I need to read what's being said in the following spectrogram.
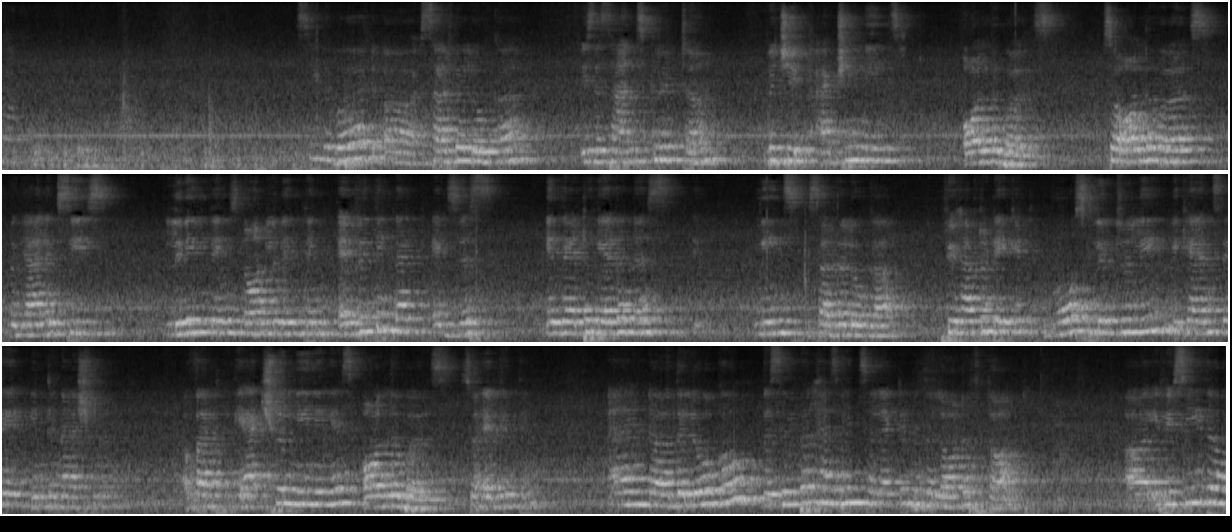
See, the word uh, Sarvaloka is a Sanskrit term which actually means all the worlds. So, all the worlds, the galaxies, living things, non living things, everything that exists in their togetherness means Sarvaloka. If you have to take it most literally, we can say international. But the actual meaning is all the worlds, so everything. And uh, the logo, the symbol has been selected with a lot of thought. Uh, if you see the,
